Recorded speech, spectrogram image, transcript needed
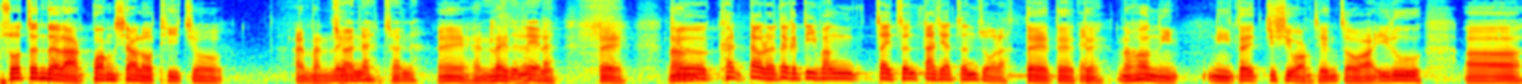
说真的啦，光下楼梯就还蛮累的。喘了，喘了，哎，很累的，是累了。对，然后就看到了那个地方，再斟大家斟酌了。对对对，对然后你你再继续往前走啊，一路呃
